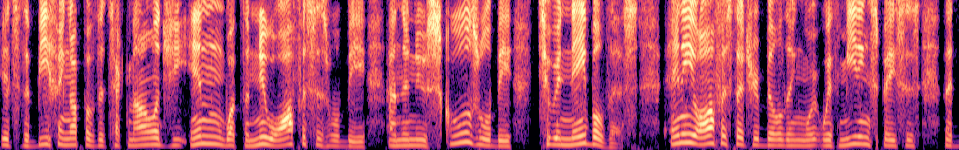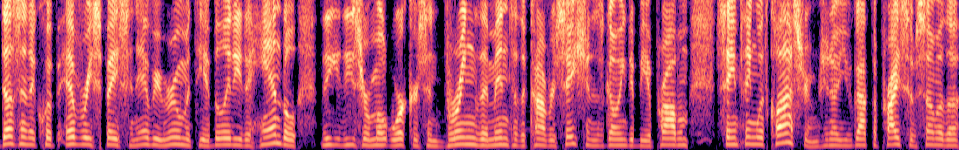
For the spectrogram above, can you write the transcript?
It's the beefing up of the technology in what the new offices will be and the new schools will be to enable this. Any office that you're building with meeting spaces that doesn't equip every space in every room with the ability to handle the, these remote workers and bring them into the conversation is going to be a problem. Same thing with classrooms. You know, you've got the price of some of the,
